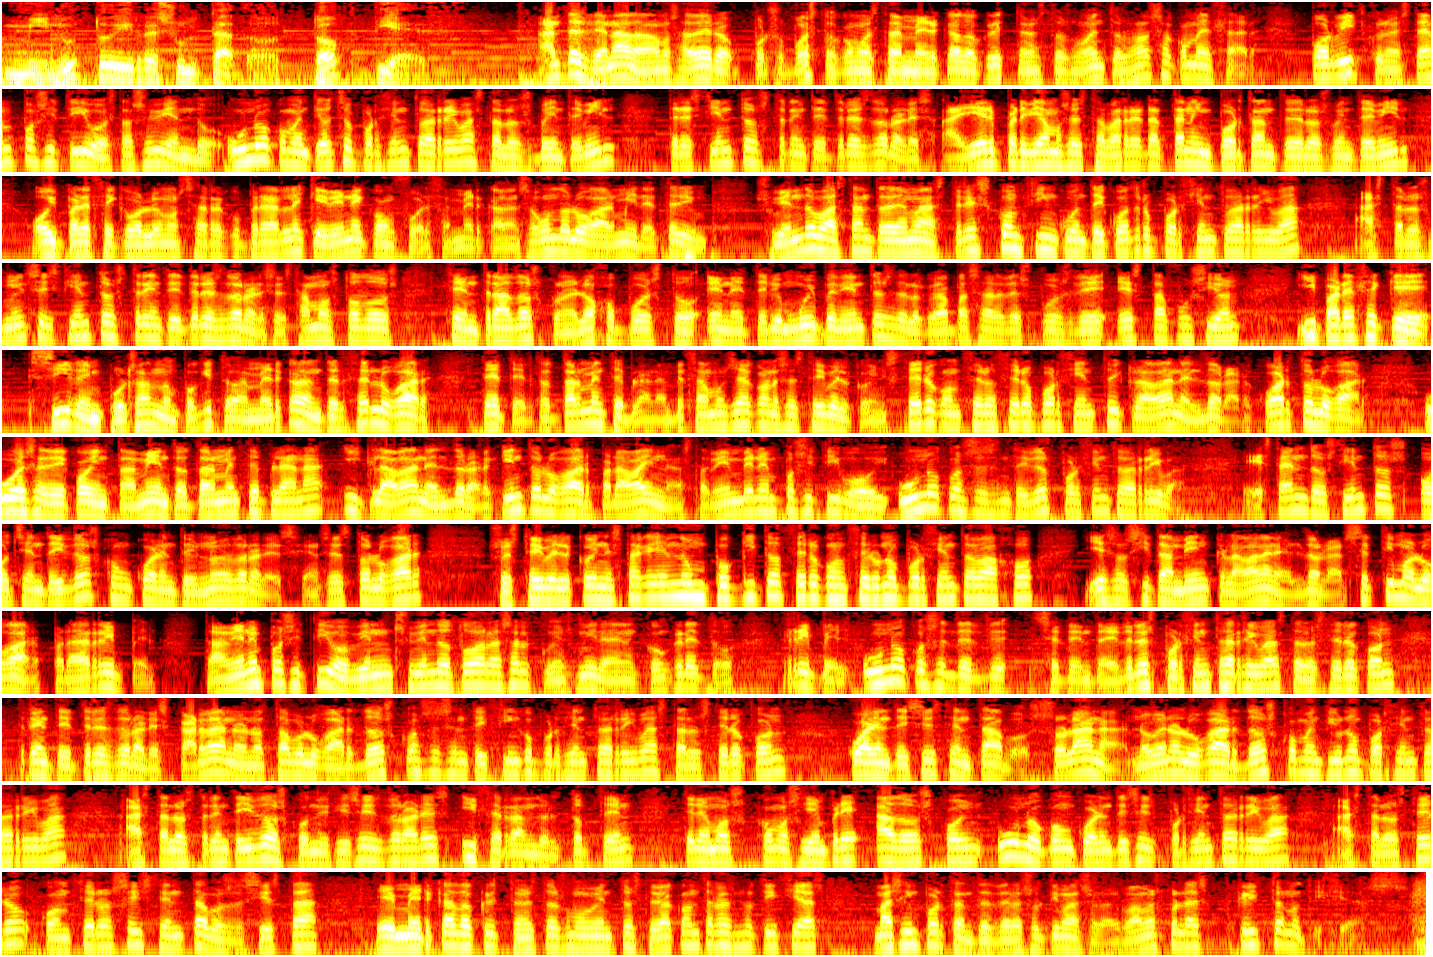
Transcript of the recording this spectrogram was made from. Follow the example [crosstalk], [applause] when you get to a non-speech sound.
Minuto y resultado, top 10. Antes de nada, vamos a ver, por supuesto, cómo está el mercado cripto en estos momentos. Vamos a comenzar por Bitcoin. Está en positivo, está subiendo 1,28% arriba hasta los 20.333 dólares. Ayer perdíamos esta barrera tan importante de los 20.000. Hoy parece que volvemos a recuperarla y que viene con fuerza el mercado. En segundo lugar, mire, Ethereum subiendo bastante además, 3,54% arriba hasta los 1.633 dólares. Estamos todos centrados con el ojo puesto en Ethereum, muy pendientes de lo que va a pasar después de esta fusión y parece que sigue impulsando un poquito el mercado. En tercer lugar, Tether, totalmente plana. Empezamos ya con las stablecoins 0,00% y clavada en el dólar. Cuarto lugar, USD Coin también totalmente plana y clavada en el dólar. Quinto lugar para Binance, también viene en positivo hoy, 1,62% de arriba. Está en 282,49 dólares. En sexto lugar, su stablecoin está cayendo un poquito, 0,01% abajo y eso sí también clavada en el dólar. Séptimo lugar para Ripple, también en positivo, vienen subiendo todas las altcoins. Mira, en concreto, Ripple 1,73% arriba hasta los 0,33 dólares. Cardano en octavo lugar, 2,65% arriba hasta los 0,46 centavos. Solana, noveno lugar, 2,21% arriba hasta los 32,16 dólares y cerrando el top 10 tenemos como siempre a Dogecoin 1,46% arriba hasta los 0,06 centavos. Así está el mercado cripto en estos momentos. Te voy a contar las noticias más importantes de las últimas horas. Vamos con las cripto noticias.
